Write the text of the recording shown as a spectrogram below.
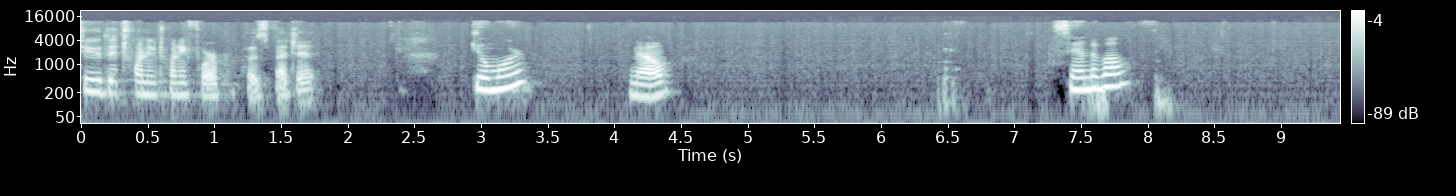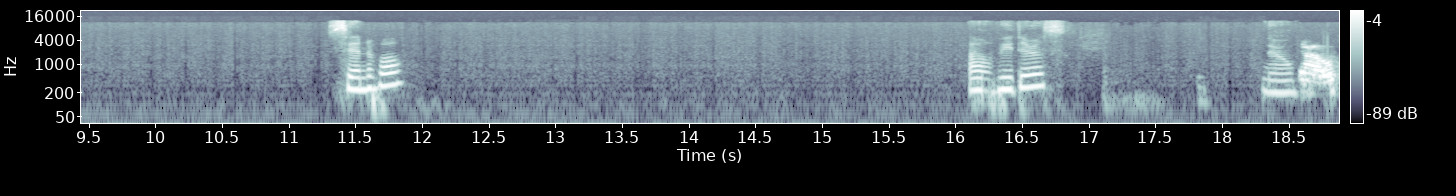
to the 2024 proposed budget. Gilmore, No. Sandoval, Sandoval, Alvidrez, No. No.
